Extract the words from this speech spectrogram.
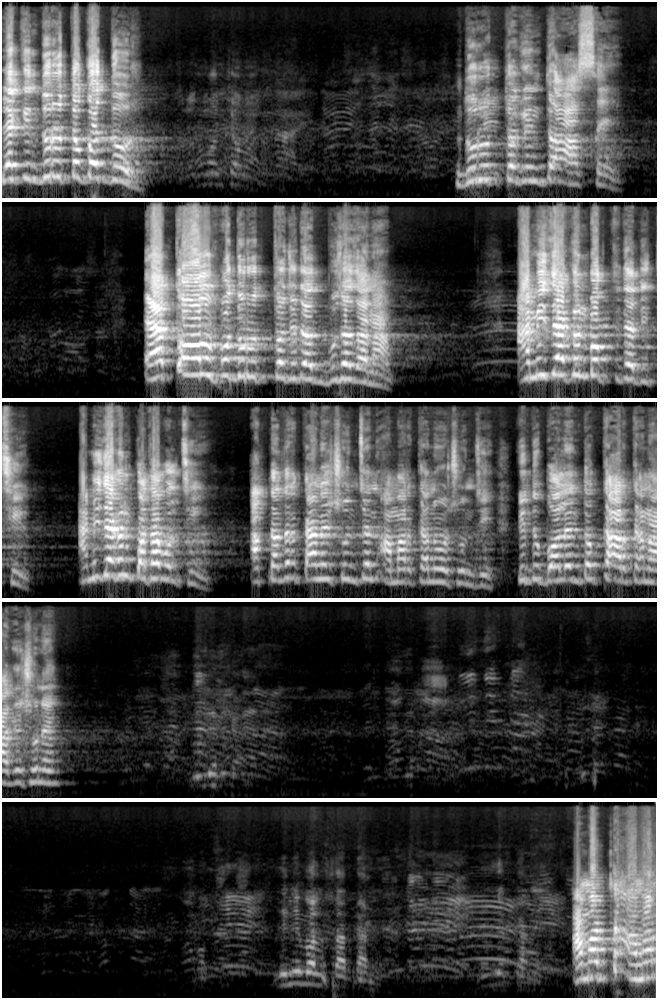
লেকিন দূরত্ব কত দূর? দূরত্ব কিন্তু আছে। এত অল্প দূরত্ব যেটা বোঝা যায় না। আমি যখন বক্তৃতা দিচ্ছি, আমি যখন কথা বলছি, আপনাদের কানে শুনছেন, আমার কানেও শুনছি। কিন্তু বলেন তো কার কানে আগে শুনে? বলেন তার কানে। আমারটা আমার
